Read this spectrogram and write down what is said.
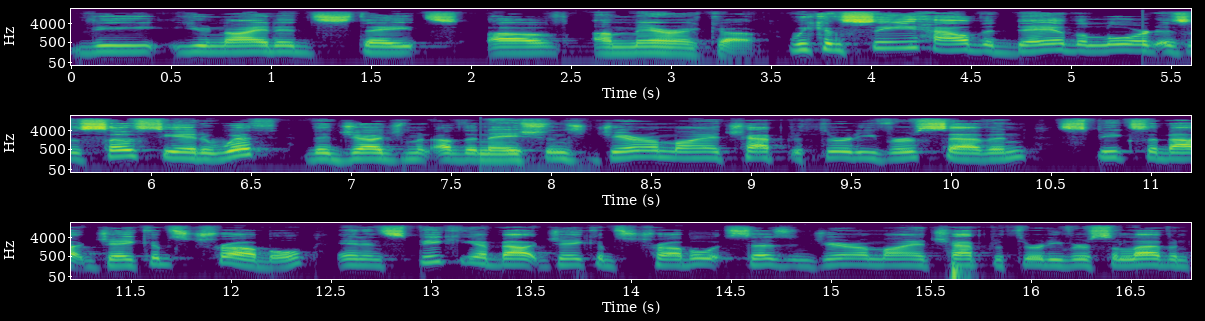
the United States of America. We can see how the day of the Lord is associated with the judgment of the nations. Jeremiah chapter 30 verse 7 speaks about Jacob's trouble. And in speaking about Jacob's trouble, it says in Jeremiah chapter 30 verse 11,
